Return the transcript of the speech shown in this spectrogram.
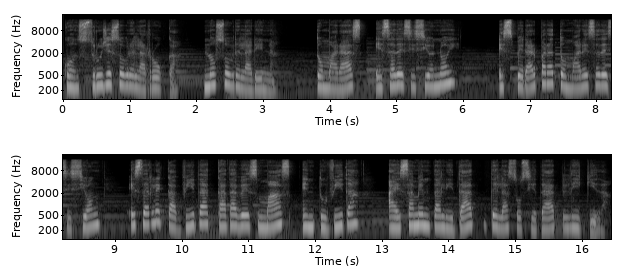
Construye sobre la roca, no sobre la arena. ¿Tomarás esa decisión hoy? Esperar para tomar esa decisión es darle cabida cada vez más en tu vida a esa mentalidad de la sociedad líquida.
